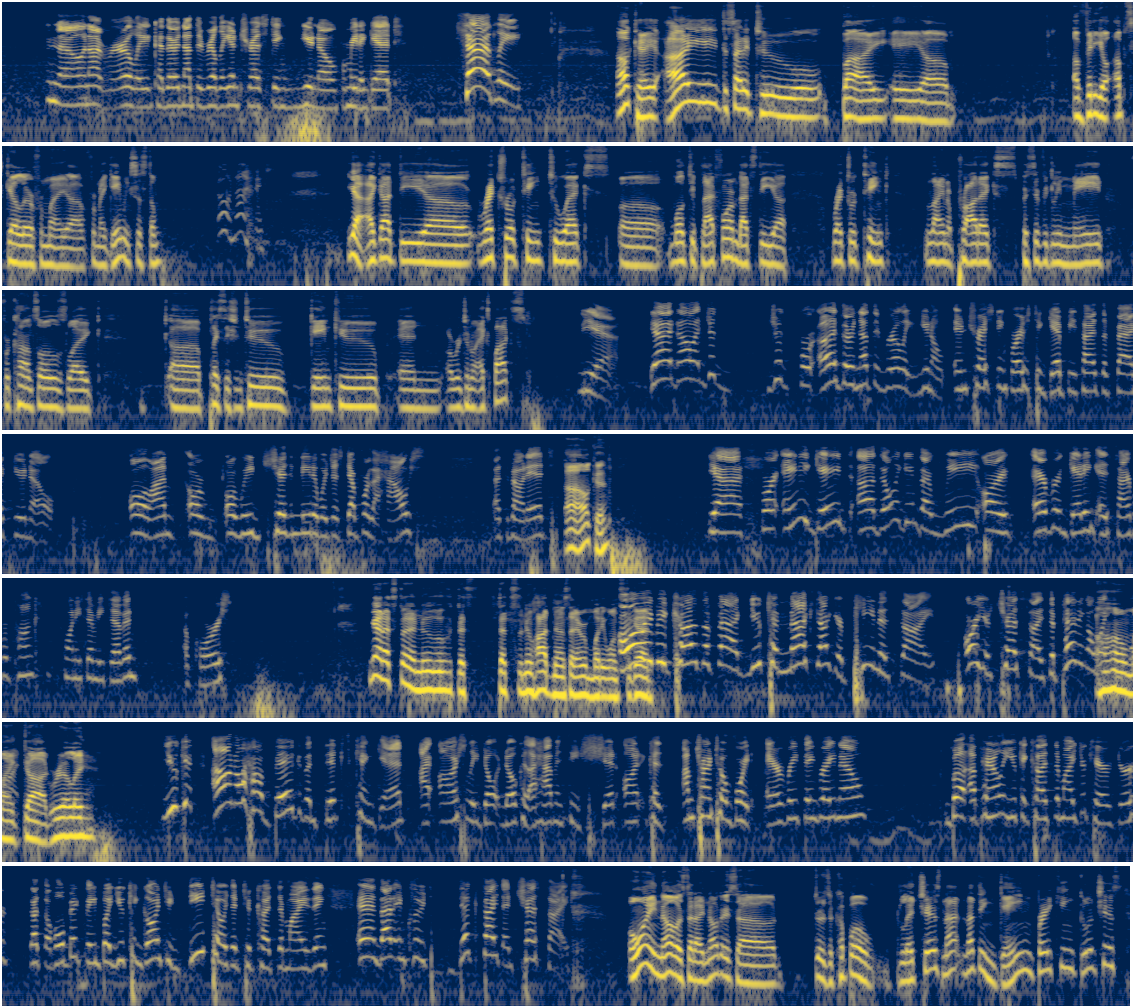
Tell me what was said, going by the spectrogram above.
No, not really, because there's nothing really interesting, you know, for me to get. Sadly! Okay, I decided to buy a um, a video upscaler for my uh, for my gaming system. Oh, nice. Yeah, I got the uh, RetroTink 2X uh, multi-platform. That's the uh, RetroTink line of products specifically made for consoles like uh, PlayStation 2, GameCube, and original Xbox. Yeah. Yeah, no, it just just for us there's nothing really, you know, interesting for us to get besides the fact, you know, all I'm or or we just needed was just stuff for the house. That's about it. Ah, okay. Yeah, for any games, uh the only games that we are ever getting is Cyberpunk 2077, of course. Yeah, that's the new that's that's the new hotness that everybody wants to get. Only because the fact you can max out your penis size or your chest size depending on what Oh my want. god, really? You can. I don't know how big the dicks can get. I honestly don't know because I haven't seen shit on. Because I'm trying to avoid everything right now. But apparently, you can customize your character. That's the whole big thing. But you can go into details into customizing, and that includes dick size and chest size. All I know is that I know there's a there's a couple of glitches, not nothing game breaking glitches,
